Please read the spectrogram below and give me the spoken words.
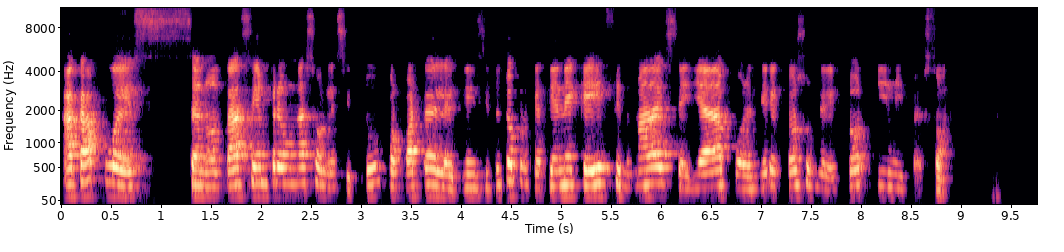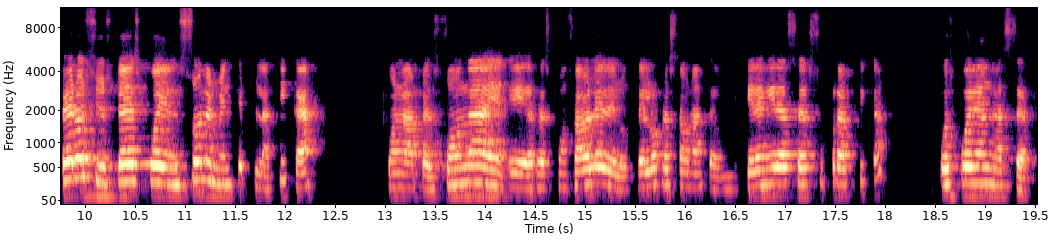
Acá pues se nos da siempre una solicitud por parte del instituto porque tiene que ir firmada y sellada por el director, subdirector y mi persona. Pero si ustedes pueden solamente platicar con la persona eh, eh, responsable del hotel o restaurante donde quieran ir a hacer su práctica, pues pueden hacerlo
